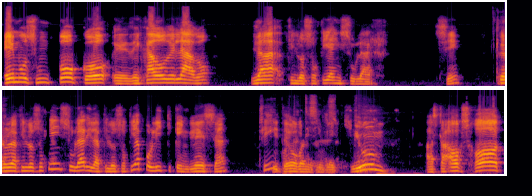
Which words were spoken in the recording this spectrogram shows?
hemos un poco eh, dejado de lado la filosofía insular, ¿sí? Pero la filosofía insular y la filosofía política inglesa, sí, desde Hume hasta Oxford,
